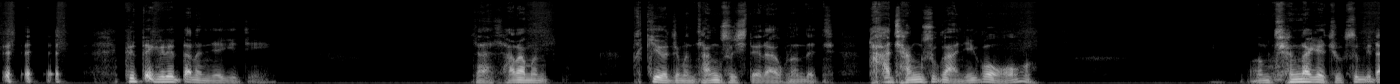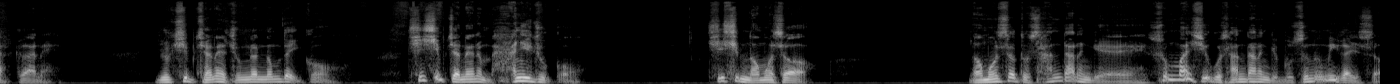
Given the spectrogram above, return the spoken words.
그때 그랬다는 얘기지. 자 사람은 특히 요즘은 장수 시대라고 그러는데 다 장수가 아니고 엄청나게 죽습니다 그 안에 60 전에 죽는 놈도 있고 70 전에는 많이 죽고 70 넘어서 넘어서도 산다는 게 숨만 쉬고 산다는 게 무슨 의미가 있어?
